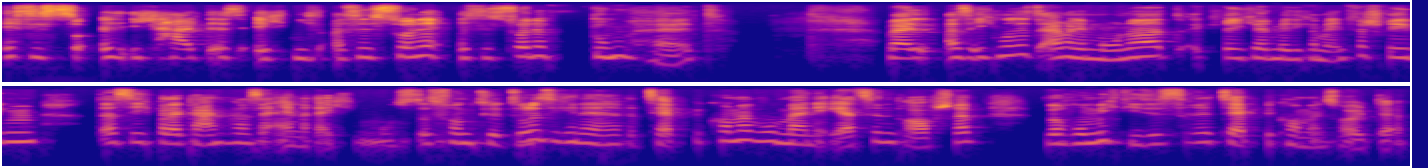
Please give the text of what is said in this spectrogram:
es ist so, ich halte es echt nicht, es ist so eine, es ist so eine Dummheit. Weil, also ich muss jetzt einmal im Monat, kriege ich ein Medikament verschrieben, das ich bei der Krankenkasse einreichen muss. Das funktioniert so, dass ich ein Rezept bekomme, wo meine Ärztin draufschreibt, warum ich dieses Rezept bekommen sollte.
